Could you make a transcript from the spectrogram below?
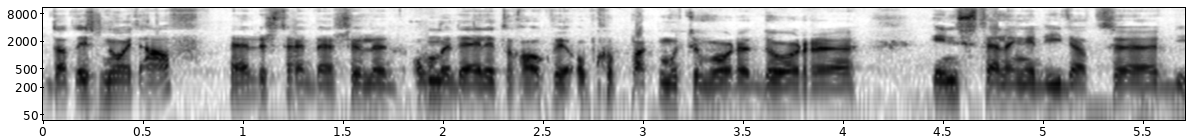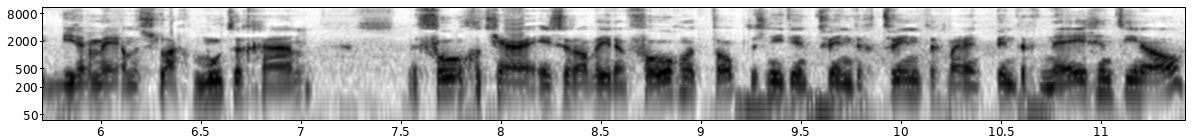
dat is nooit af. Hè? Dus daar, daar, zullen onderdelen toch ook weer opgepakt moeten worden door uh, instellingen die, dat, uh, die, die, daarmee aan de slag moeten gaan. Volgend jaar is er alweer een volgende top. Dus niet in 2020, maar in 2019 al.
